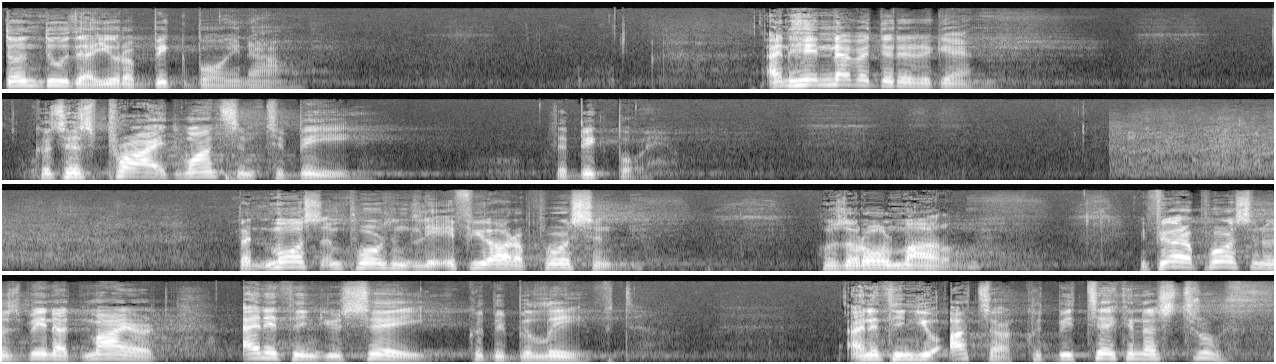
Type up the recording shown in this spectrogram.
Don't do that. You're a big boy now. And he never did it again. Because his pride wants him to be the big boy. But most importantly, if you are a person who's a role model, if you're a person who's been admired, anything you say could be believed. Anything you utter could be taken as truth.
